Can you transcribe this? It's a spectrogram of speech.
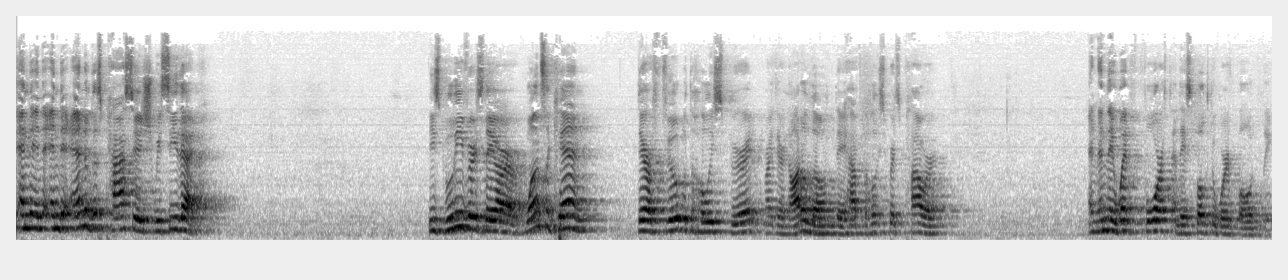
and in, in the end of this passage, we see that these believers, they are once again, they are filled with the Holy Spirit, right? They're not alone. They have the Holy Spirit's power. And then they went forth and they spoke the word boldly.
